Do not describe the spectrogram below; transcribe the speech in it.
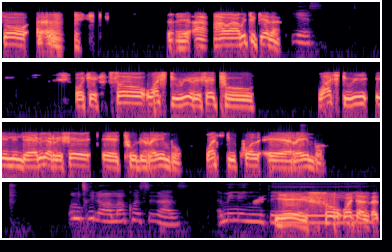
So, uh, are we together? Yes. Okay. So, what do we refer to? What do we in the refer uh, to the rainbow? What do you call a rainbow? Umchilo wamakhosikazi. Meaning the Yes. So, what does that?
